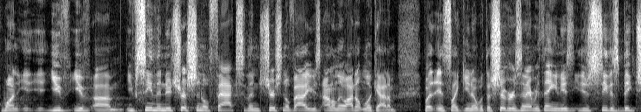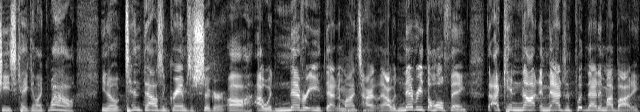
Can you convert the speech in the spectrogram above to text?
One you've you've um, you've seen the nutritional facts and the nutritional values. I don't know. I don't look at them but it's like you know with the sugars and everything and you, you just see this big cheesecake and like wow you know 10000 grams of sugar. Oh i would never eat that in my entire life i would never eat the whole thing. I cannot imagine putting that in my body.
